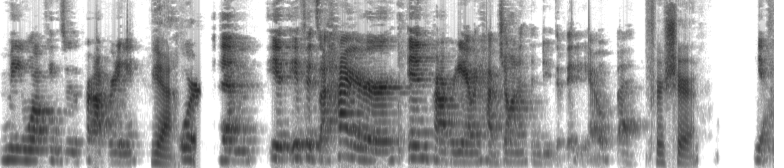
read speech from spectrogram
me walking through the property. Yeah. Or um, if, if it's a higher end property, I would have Jonathan do the video. But for sure. Yeah.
